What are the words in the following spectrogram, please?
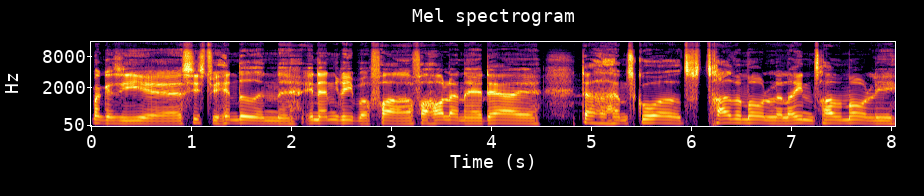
Man kan sige, at sidst vi hentede en, øh, en angriber fra, fra Holland, øh, der, der havde han scoret 30 mål, eller 31 mål i,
